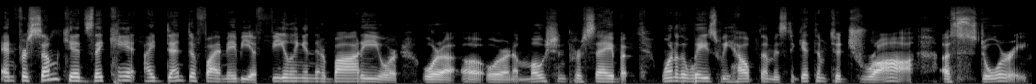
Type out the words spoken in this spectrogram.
And for some kids, they can't identify maybe a feeling in their body or or a, or an emotion per se. But one of the ways we help them is to get them to draw a story,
